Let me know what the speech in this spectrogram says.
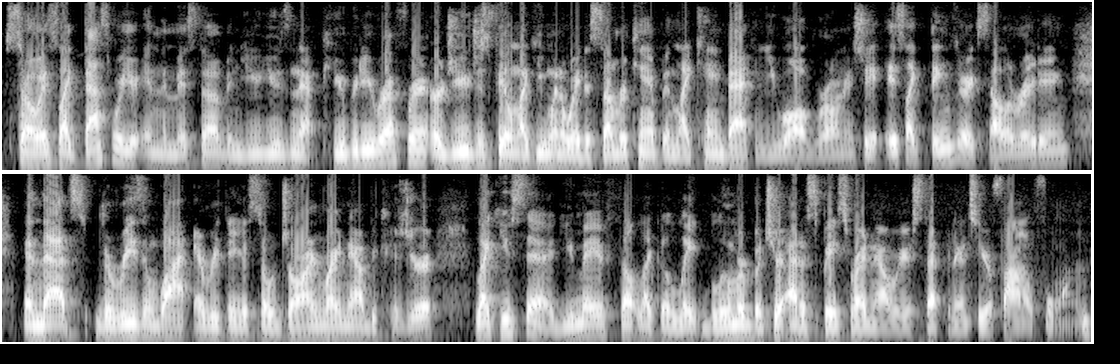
So it's like that's where you're in the midst of, and you using that puberty reference, or do you just feeling like you went away to summer camp and like came back and you all grown and shit? It's like things are accelerating, and that's the reason why everything is so jarring right now. Because you're, like you said, you may have felt like a late bloomer, but you're at a space right now where you're stepping into your final form.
